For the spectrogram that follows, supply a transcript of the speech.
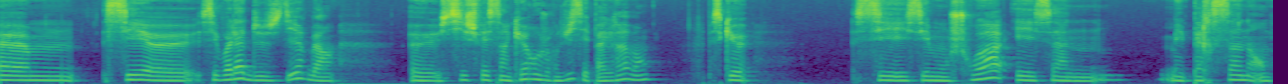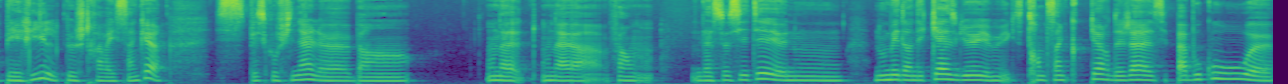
Euh, c'est voilà de se dire, ben, si je fais 5 heures aujourd'hui, c'est pas grave. Hein, parce que c'est mon choix et ça met personne en péril que je travaille 5 heures parce qu'au final, euh, ben, on a, on a, enfin, la société euh, nous, nous met dans des cases 35 heures déjà, c'est pas beaucoup. Euh,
